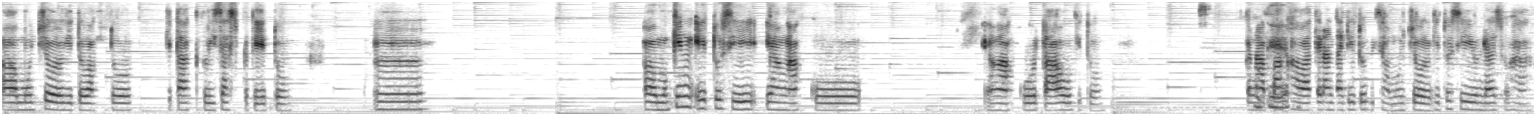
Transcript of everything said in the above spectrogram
uh, muncul gitu waktu kita gelisah seperti itu. Hmm, uh, mungkin itu sih yang aku yang aku tahu gitu kenapa okay. kekhawatiran tadi itu bisa muncul gitu sih Yunda Suha.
